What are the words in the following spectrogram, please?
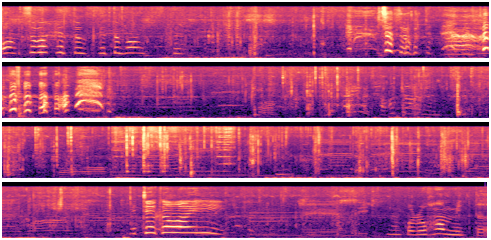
おすごい。ヘッドヘッドバンクめっちゃかわい。いなんかロハンみたい。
